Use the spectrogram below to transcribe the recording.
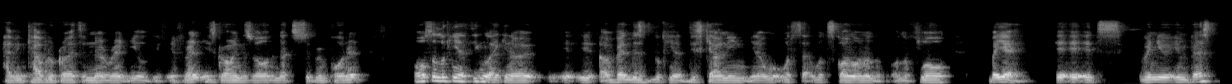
having capital growth and no rent yield. If, if rent is growing as well, then that's super important. Also, looking at things like you know, it, it, vendors looking at discounting. You know, what's that? What's going on on the, on the floor? But yeah, it, it's when you invest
